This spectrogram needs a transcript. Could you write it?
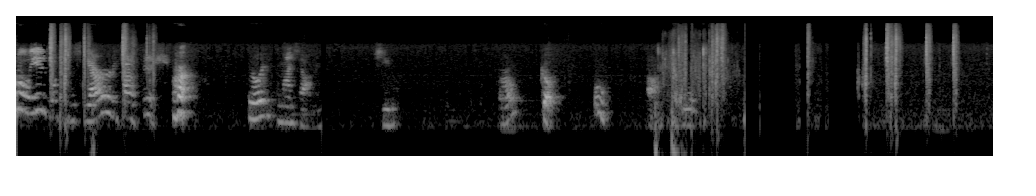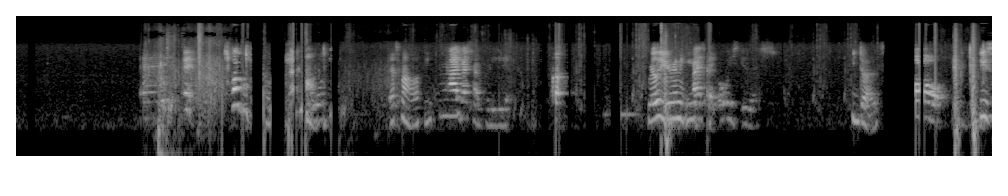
probably is going to the sea. I already caught a fish. really? On, Salmon. See. Bro? Go. Oh, cool. Hey, That's not lucky. That's not lucky. I guess I could eat it. Uh, really? You're gonna eat I could always do this. He does. Oh, He's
